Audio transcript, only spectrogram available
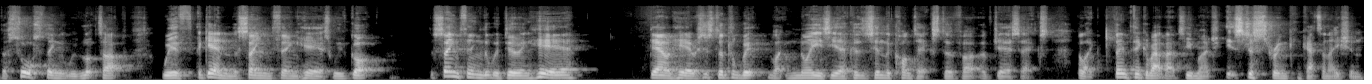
the source thing that we've looked up with again the same thing here. So we've got the same thing that we're doing here down here. It's just a little bit like noisier because it's in the context of, uh, of JSX. But like, don't think about that too much. It's just string concatenation.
